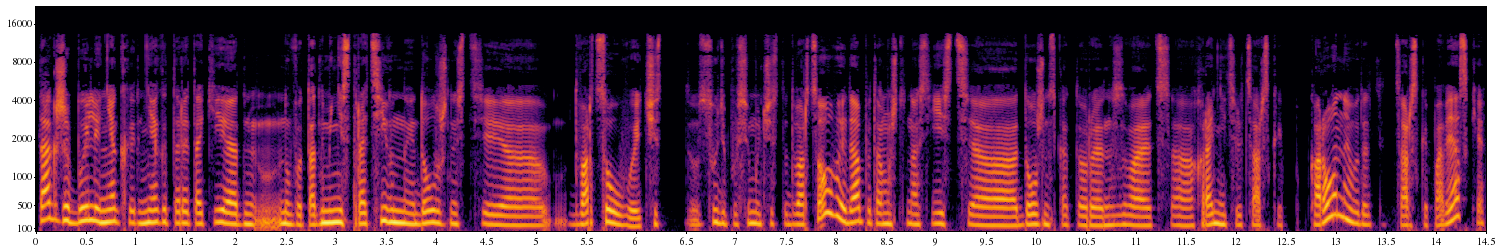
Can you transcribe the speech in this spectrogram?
Также были нек- некоторые такие ну, вот, административные должности э, дворцовые, чисто судя по всему, чисто дворцовые, да, потому что у нас есть э, должность, которая называется хранитель царской короны, вот этой царской повязки.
